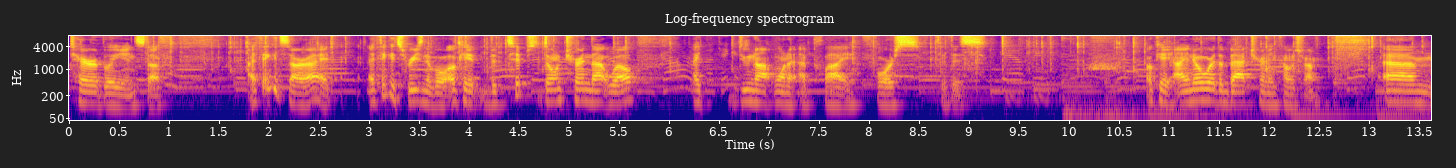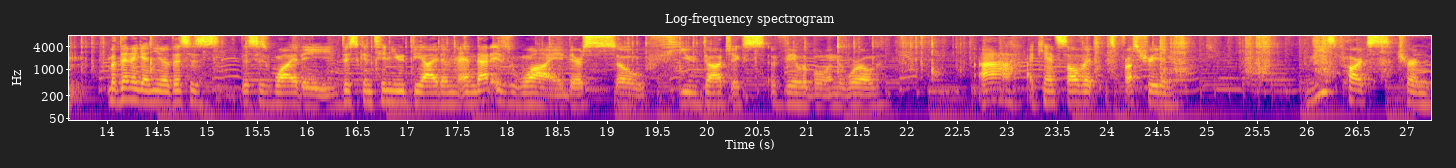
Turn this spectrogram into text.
terribly and stuff. I think it's alright. I think it's reasonable. Okay, the tips don't turn that well. I do not want to apply force to this. Okay, I know where the bad turning comes from. Um, but then again, you know, this is this is why they discontinued the item, and that is why there's so few Dogics available in the world. Ah, I can't solve it. It's frustrating. These parts turn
